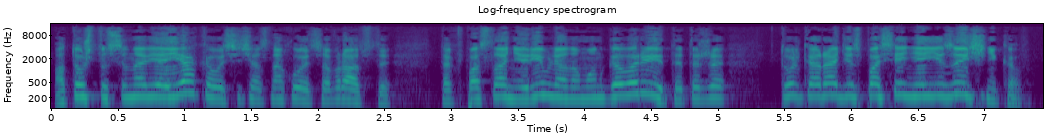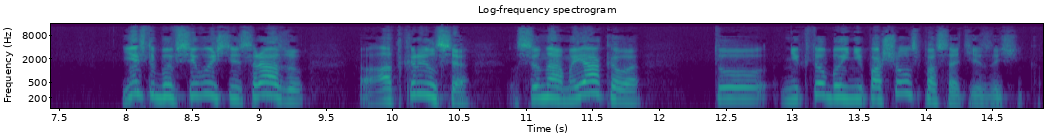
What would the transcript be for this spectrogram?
А то, что сыновья Якова сейчас находятся в рабстве, так в послании римлянам он говорит, это же только ради спасения язычников. Если бы Всевышний сразу открылся сынам Якова, то никто бы и не пошел спасать язычников.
